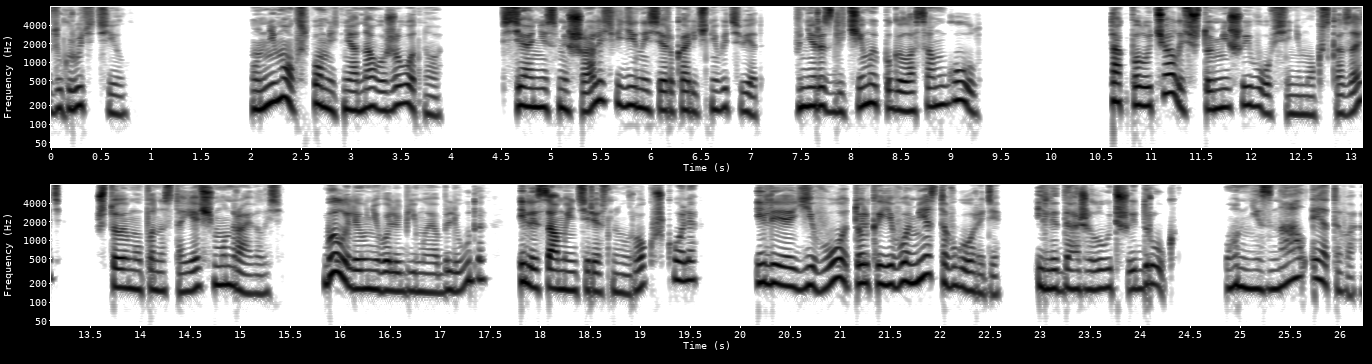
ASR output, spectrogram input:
загрустил. Он не мог вспомнить ни одного животного. Все они смешались в единый серо-коричневый цвет, в неразличимый по голосам гул. Так получалось, что Миша и вовсе не мог сказать, что ему по-настоящему нравилось. Было ли у него любимое блюдо, или самый интересный урок в школе, или его, только его место в городе, или даже лучший друг. Он не знал этого,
